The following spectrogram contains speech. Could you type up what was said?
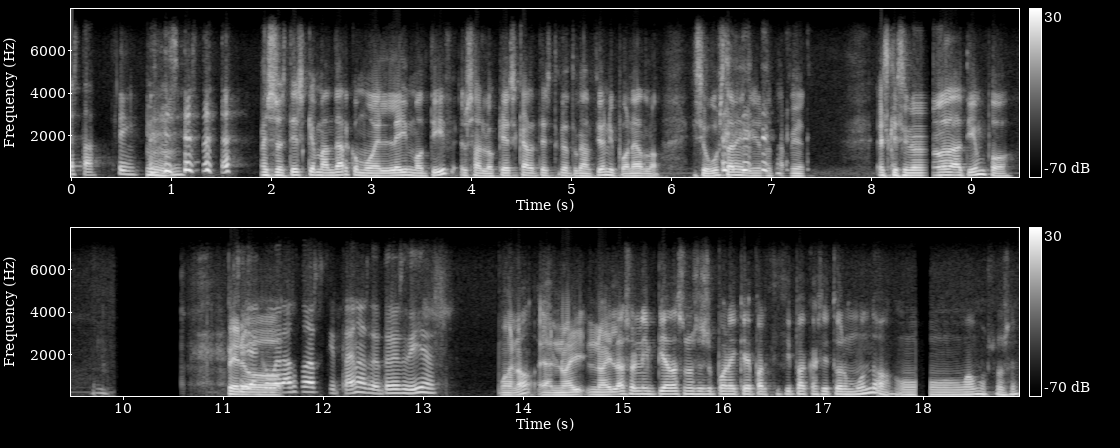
está, fin. Eso es, tienes que mandar como el leitmotiv, o sea, lo que es característico de tu canción y ponerlo. Y si gusta, venirlo también. Es que si no, no da tiempo. Pero... Sería como las dos gitanas de tres días. Bueno, eh, ¿no hay, ¿no hay las Olimpiadas, no se supone que participa casi todo el mundo? O, vamos, no sé.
